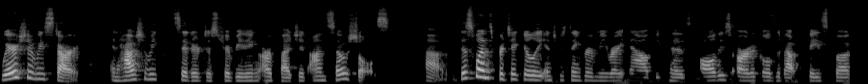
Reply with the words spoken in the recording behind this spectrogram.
Where should we start? And how should we consider distributing our budget on socials? Uh, this one's particularly interesting for me right now because all these articles about Facebook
